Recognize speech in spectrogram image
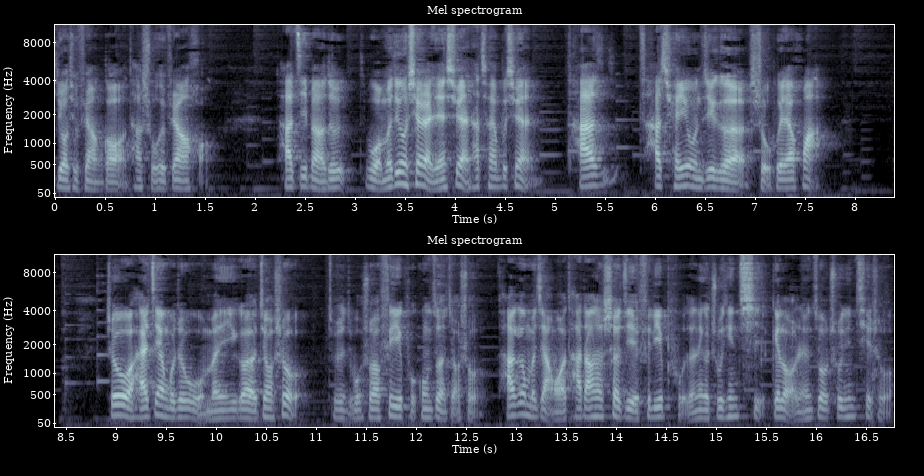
要求非常高，他手绘非常好，他基本上都我们都用渲染软件渲，他从来不渲，他他全用这个手绘来画。之后我还见过，就是我们一个教授，就是我说飞利浦工作的教授，他跟我们讲过，他当时设计飞利浦的那个助听器，给老人做助听器的时候，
